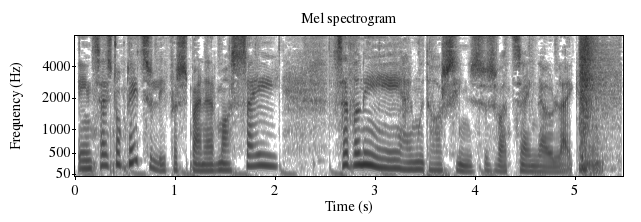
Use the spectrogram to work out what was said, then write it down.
en sy's nog net so lief vir Spanner, maar sy sy wil nie hy moet haar sien soos wat sy nou lyk nie.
